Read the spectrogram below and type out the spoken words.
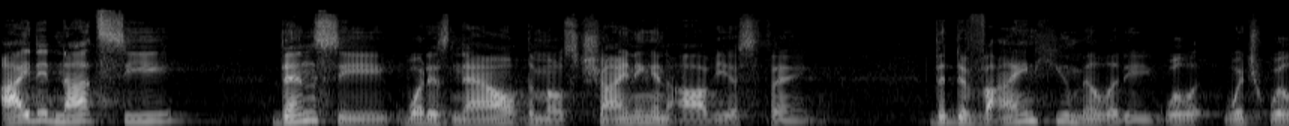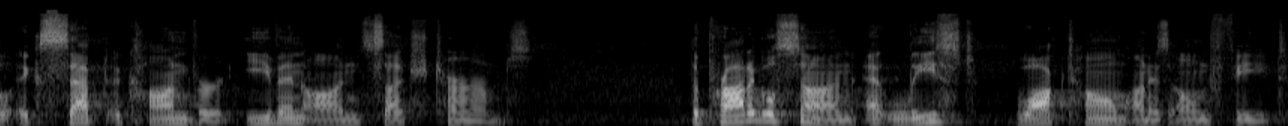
I did not see, then see what is now the most shining and obvious thing the divine humility will, which will accept a convert even on such terms. The prodigal son at least walked home on his own feet.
